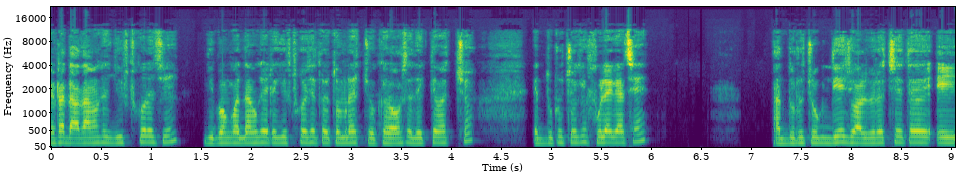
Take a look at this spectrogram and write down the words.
একটা দাদা আমাকে গিফট করেছে। দীপঙ্কর দা আমাকে এটা গিফট করেছে, তো তোমরা চোখের অবস্থা দেখতে পাচ্ছ। দুটো চোখই ফুলে গেছে। আর দুটো চোখ দিয়ে জল বেরোচ্ছে, তো এই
